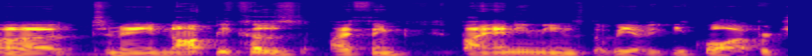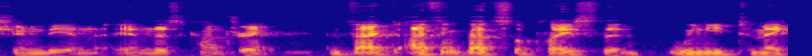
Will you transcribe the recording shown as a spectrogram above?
uh, to me not because i think by any means that we have equal opportunity in in this country in fact i think that's the place that we need to make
